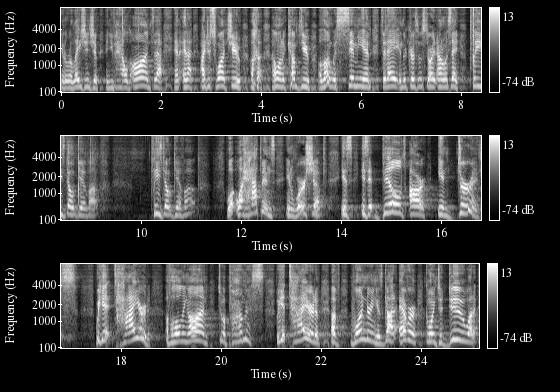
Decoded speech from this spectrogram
in a relationship, and you've held on to that. And, and I, I just want you, uh, I want to come to you along with Simeon today in the Christmas story. And I want to say, please don't give up. Please don't give up. What, what happens in worship is, is it builds our endurance. We get tired of holding on to a promise. We get tired of, of wondering, is God ever going to do what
